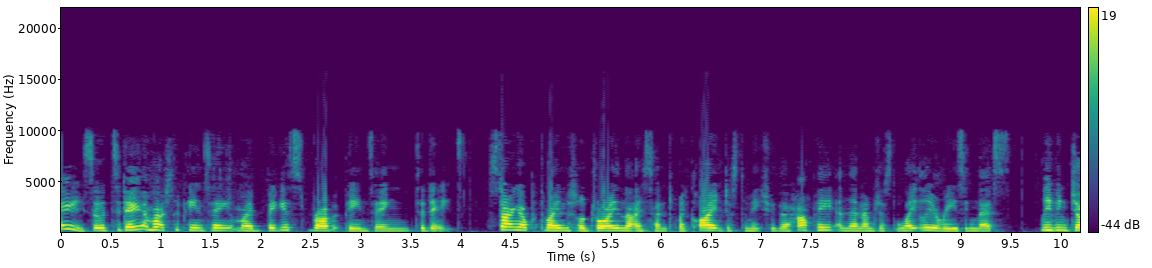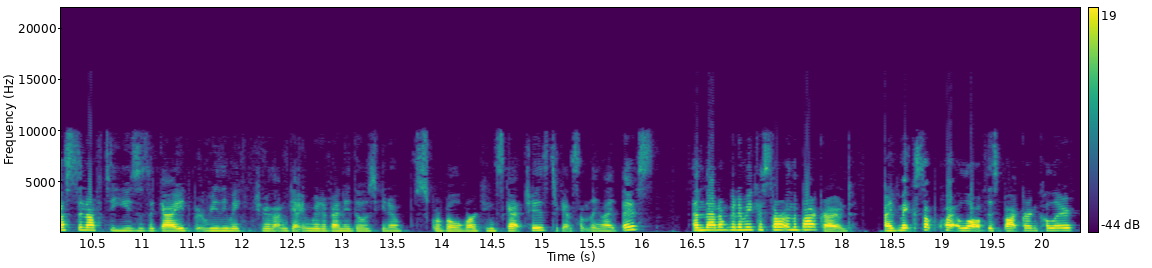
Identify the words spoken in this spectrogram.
Hey, so today I'm actually painting my biggest rabbit painting to date. Starting out with my initial drawing that I sent to my client just to make sure they're happy and then I'm just lightly erasing this, leaving just enough to use as a guide but really making sure that I'm getting rid of any of those, you know, scribble working sketches to get something like this. And then I'm going to make a start on the background. I've mixed up quite a lot of this background colour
